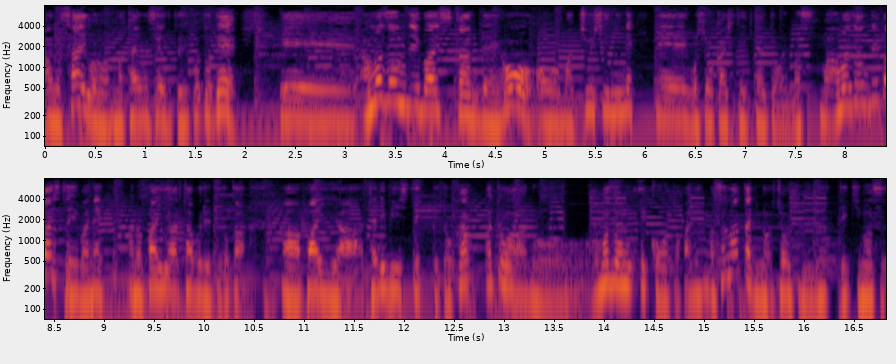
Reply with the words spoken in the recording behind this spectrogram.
あの、最後の、まあ、タイムセールということで、えー、Amazon デバイス関連を、まあ、中心にね、えー、ご紹介していきたいと思います。まあ、Amazon デバイスといえばね、あの、Fire タブレットとか、あ Fire テレビスティックとか、あとは、あの、Amazon Echo とかね、まあ、そのあたりの商品になってきます。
